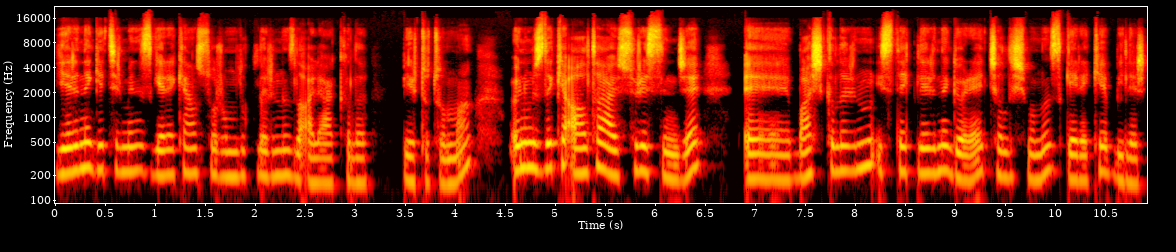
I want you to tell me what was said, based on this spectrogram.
yerine getirmeniz gereken sorumluluklarınızla alakalı bir tutulma. Önümüzdeki 6 ay süresince başkalarının isteklerine göre çalışmanız gerekebilir.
